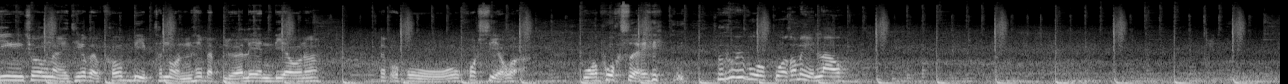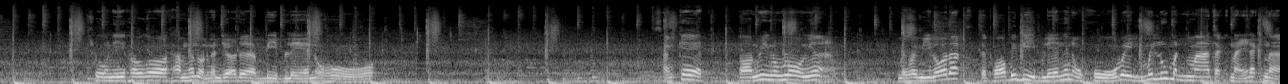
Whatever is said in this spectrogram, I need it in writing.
ยิ่งช่วงไหนที่แบบเขาบีบถนนให้แบบเหลือเลนเดียวเนาะแบบโอ้โหโคตรเสียวอะ่ะ กลัวพวกเสยเฮ้ยกลัวกลัวเขาไม่เห็นเรา ช่วงนี้เขาก็ทำถนนกันเยอะด้วยบีบเลน โอ้โห สังเกตตอนวิ่งโล่งๆเนี้ยไม่ค่อยมีรถละแต่พอไปบีบเลนนั่นโอ้โหไม่รู้มันมาจากไหนนักหนา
